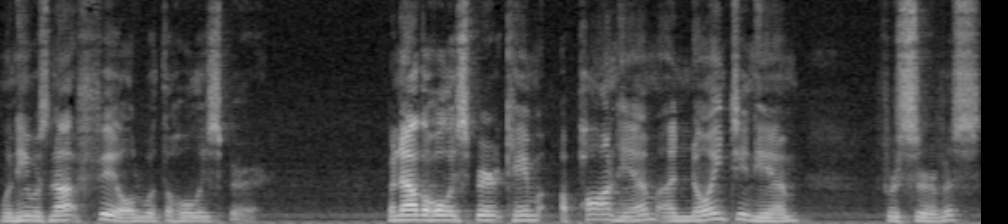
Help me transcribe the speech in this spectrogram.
when he was not filled with the Holy Spirit. But now the Holy Spirit came upon him, anointing him for service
